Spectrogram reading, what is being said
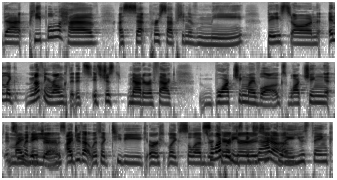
that people have a set perception of me based on and like nothing wrong with it. It's it's just matter of fact. Watching my vlogs, watching It's my videos, nature. I do that with like TV or like celebs celebrities or exactly Yeah. you think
